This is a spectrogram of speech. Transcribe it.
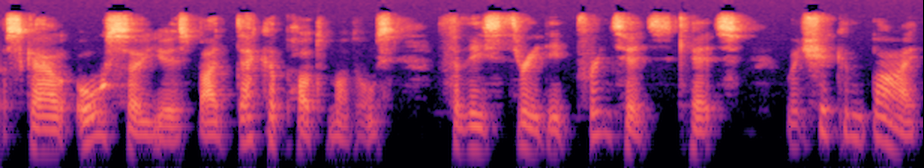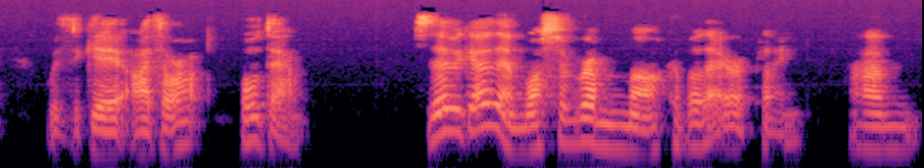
a scale also used by Decapod models for these 3D printed kits, which you can buy with the gear either up or down. So there we go then, what a remarkable aeroplane. Um,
